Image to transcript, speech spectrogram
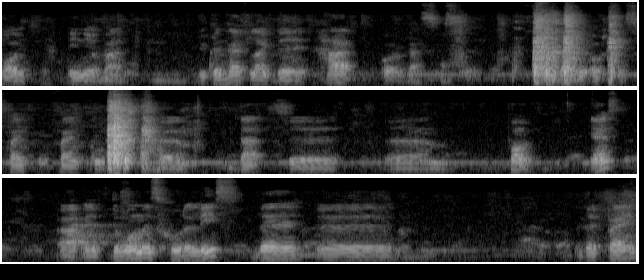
point in your body. You can have like the heart orgasms uh, orgasms thankful, thankful um, that uh, um, point yes? Uh, and the women who release the uh, the pain,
